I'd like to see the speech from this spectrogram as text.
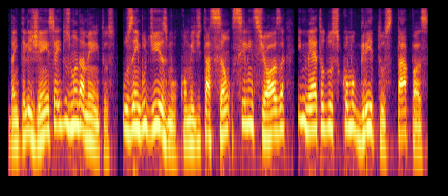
da inteligência e dos mandamentos. O Zen budismo, com meditação silenciosa e métodos como gritos, tapas,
